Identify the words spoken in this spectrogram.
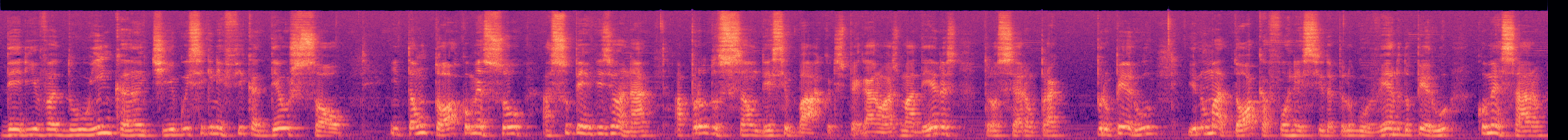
deriva do Inca antigo e significa Deus Sol. Então Thor começou a supervisionar a produção desse barco. Eles pegaram as madeiras, trouxeram para o Peru e numa doca fornecida pelo governo do Peru começaram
